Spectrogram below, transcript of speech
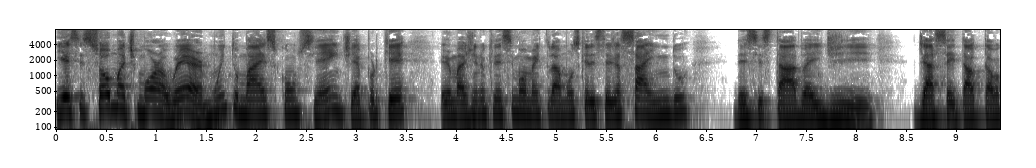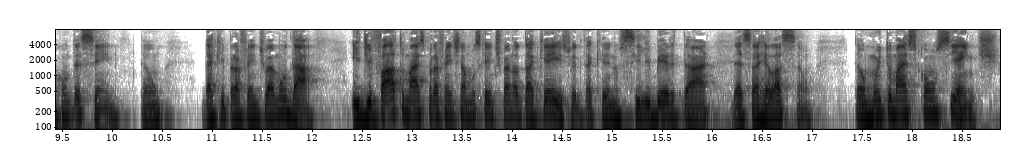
E esse so much more aware, muito mais consciente, é porque eu imagino que nesse momento da música ele esteja saindo desse estado aí de, de aceitar o que estava acontecendo. Então, daqui pra frente vai mudar. E de fato, mais pra frente na música a gente vai notar que é isso. Ele tá querendo se libertar dessa relação. Então, muito mais consciente.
